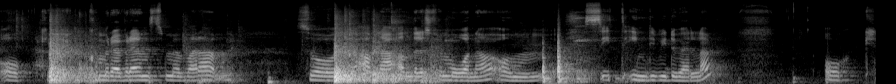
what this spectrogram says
och kommer överens med varann så är alla alldeles för måna om sitt individuella. Och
